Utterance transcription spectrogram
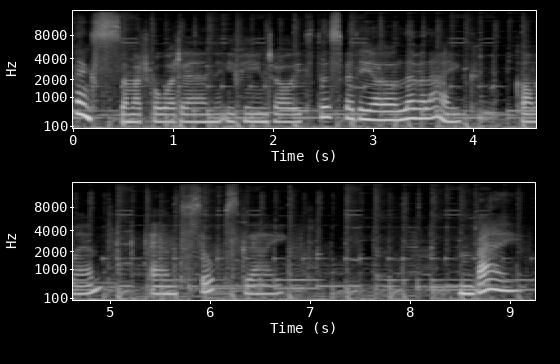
Thanks so much for watching. If you enjoyed this video, leave a like, comment and subscribe. Bye!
